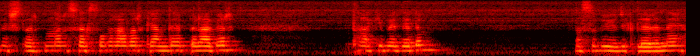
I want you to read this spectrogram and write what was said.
Arkadaşlar bunları saksılara alırken de hep beraber takip edelim. Nasıl büyüdüklerini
